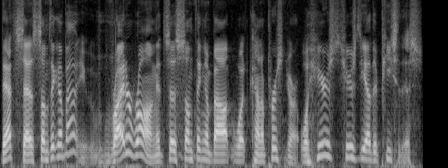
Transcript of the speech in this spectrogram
That says something about you, mm-hmm. right or wrong. It says something about what kind of person you are. Well, here's here's the other piece of this.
